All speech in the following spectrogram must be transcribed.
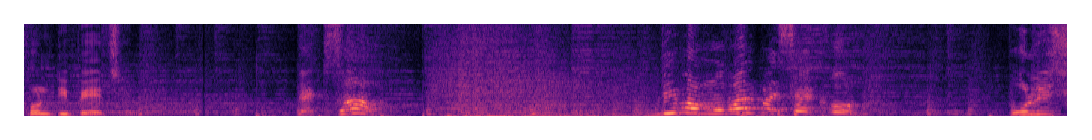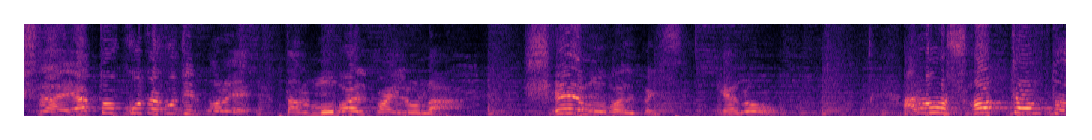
ফোনটি পেয়েছেন। দেখছ? দিবা মোবাইল পাইছে এখন। পুলিশরা এত খোঁজাখুঁজির পরে তার মোবাইল পাইলো না। সে মোবাইল পাইছে। কেন? আর ও সব জানতো।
